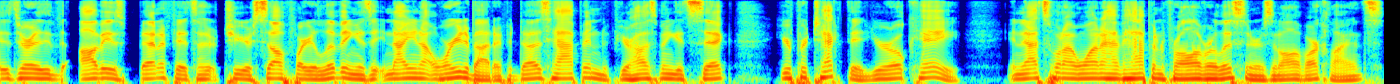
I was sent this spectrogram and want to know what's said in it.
it's very obvious benefits to yourself while you're living is that now you're not worried about it. If it does happen, if your husband gets sick, you're protected, you're okay, and that's what I want to have happen for all of our listeners and all of our clients.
